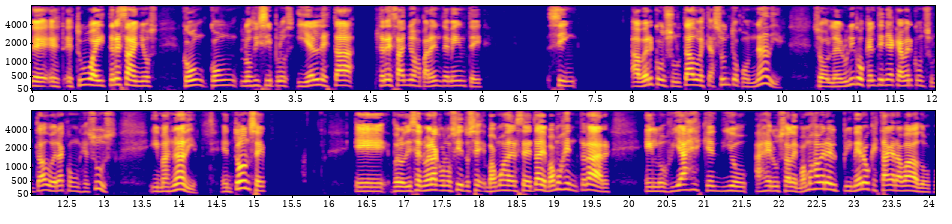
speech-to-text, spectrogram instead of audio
Eh, estuvo ahí tres años con, con, los discípulos y él está tres años aparentemente sin haber consultado este asunto con nadie. So, el único que él tenía que haber consultado era con Jesús y más nadie. Entonces, eh, pero dice no era conocido. Entonces vamos a ver ese detalle. Vamos a entrar en los viajes que él dio a Jerusalén. Vamos a ver el primero que está grabado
